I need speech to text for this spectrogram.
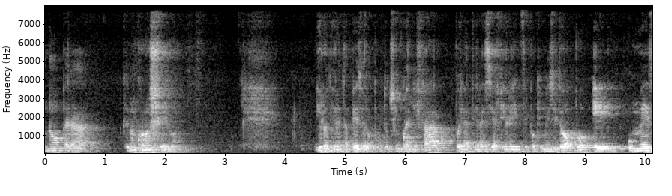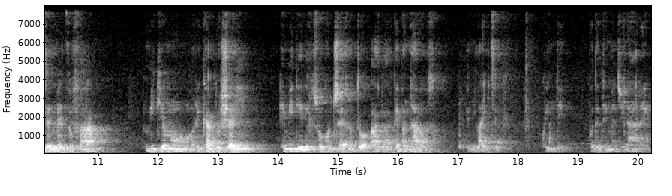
un'opera che non conoscevo. Io l'ho diretta a Pesaro appunto cinque anni fa, poi la diressi a Firenze pochi mesi dopo e un mese e mezzo fa mi chiamò Riccardo Sciai e mi diede il suo concerto alla Gewandhaus in Leipzig. Quindi potete immaginare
